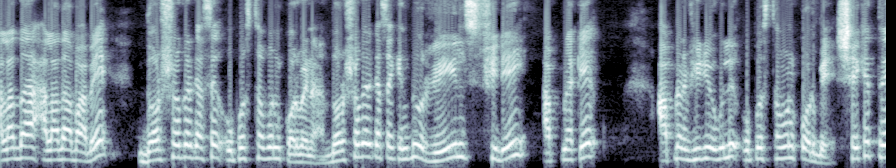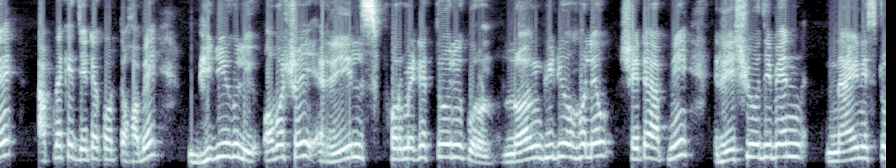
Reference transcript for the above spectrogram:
আলাদা আলাদাভাবে দর্শকের কাছে উপস্থাপন করবে না। দর্শকের কাছে কিন্তু রিলস ফিডেই আপনাকে আপনার ভিডিওগুলি উপস্থাপন করবে। সেক্ষেত্রে আপনাকে যেটা করতে হবে, ভিডিওগুলি অবশ্যই রিলস ফরম্যাটে তৈরি করুন। লং ভিডিও হলেও সেটা আপনি রেশিও দিবেন nine is to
